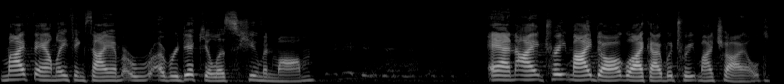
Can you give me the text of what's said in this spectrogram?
my family thinks I am a ridiculous human mom. And I treat my dog like I would treat my child.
